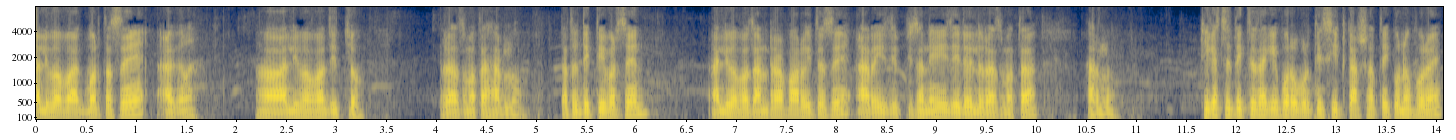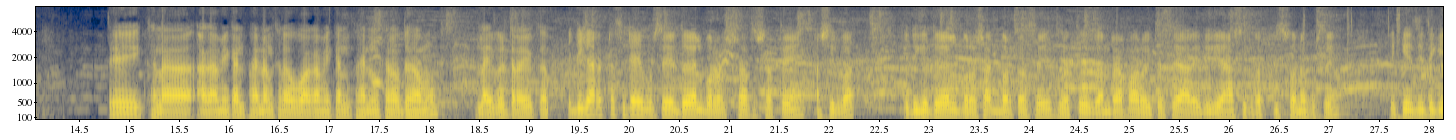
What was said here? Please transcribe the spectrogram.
আলিবাবা আকবর আছে হ্যাঁ আলিবাবা জিতলো, রাজমাতা হারলো। তা তো দেখতেই পারছেন। আলিবাবা জানরা পার হইতেছে, আর এই যে পিছনে এই যে রইল রাজমাতা হারলো। ঠিক আছে, দেখতে থাকি পরবর্তী সিট কার সাথে, কোনো পরে। তো খেলা আগামীকাল ফাইনাল খেলা হব, আগামীকাল ফাইনাল খেলাও দেখামো। লাইভের তারা এদিকে আরেকটা সিট আই পড়ছে, দয়াল বড়ার সাথে আশীর্বাদ। এদিকে দয়াল বড় শাক যেহেতু জানরা পার হইতেছে, আর এদিকে আশীর্বাদ পিছনে পড়ছে। তো কেজি থেকে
